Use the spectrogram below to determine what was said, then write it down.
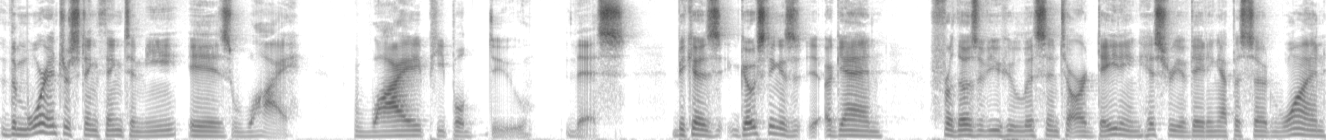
the more interesting thing to me is why why people do this. Because ghosting is again for those of you who listen to our dating history of dating episode 1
